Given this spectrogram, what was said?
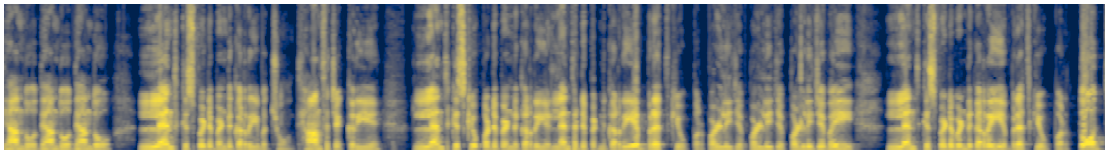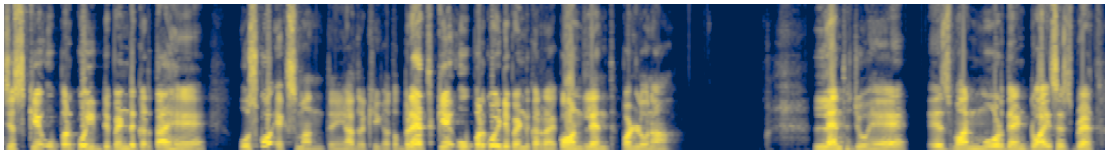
ध्यान दो ध्यान दो ध्यान दो। लेंथ किस पे डिपेंड कर रही है बच्चों? ध्यान से चेक करिए। लेंथ किसके ऊपर डिपेंड कर रही है? लेंथ डिपेंड कर रही है ब्रेथ के ऊपर। पढ़ लीजिए पढ़ लीजिए पढ़ लीजिए भाई। लेंथ किस पे डिपेंड कर रही है? ब्रेथ के ऊपर। तो जिसके ऊपर कोई डिपेंड करता है, उसको एक्स मानते हैं। याद रखिएगा तो ब्रेथ के ऊपर कोई डिपेंड कर रहा है। कौन? लेंथ पढ़ लो ना। लेंथ जो है is one more than twice is breadth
